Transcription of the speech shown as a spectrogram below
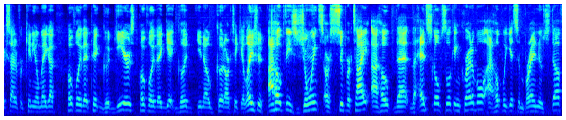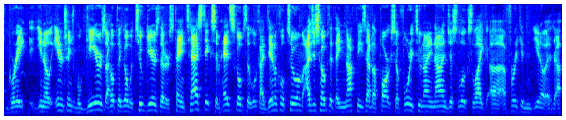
excited for Kenny Omega. Hopefully they pick good gears. Hopefully they get good, you know, good articulation. I hope these joints are super tight. I hope that the head sculpts look incredible. I hope we get some brand new stuff. Great, you know, interchangeable gears. I hope they go with two gears that are fantastic. Some head sculpts that look identical to them. I just hope that they knock these out of the park. So $42.99 just looks like a freaking, you know, a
